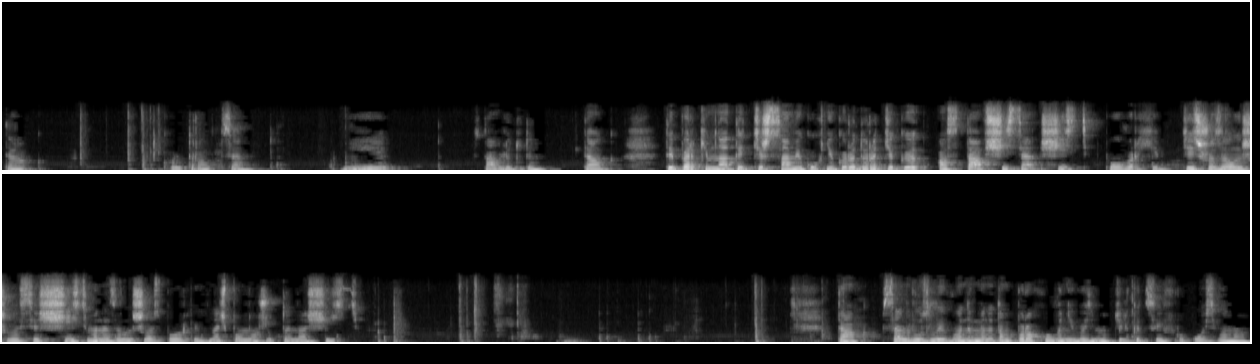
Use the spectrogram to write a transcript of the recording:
Так, Ctrl-C. І ставлю туди. Так, тепер кімнати ті ж самі кухні коридори, тільки оставшіся 6 поверхів. Ті, що залишилося 6, в мене залишилось поверхів. Значить, помножити на 6. Так, санвузли, вони в мене там пораховані, візьмуть тільки цифру. Ось вона.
